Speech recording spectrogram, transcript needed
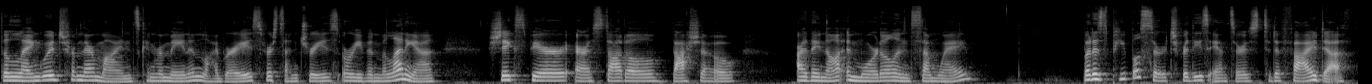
the language from their minds can remain in libraries for centuries or even millennia Shakespeare, Aristotle, Basho, are they not immortal in some way? But as people search for these answers to defy death,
